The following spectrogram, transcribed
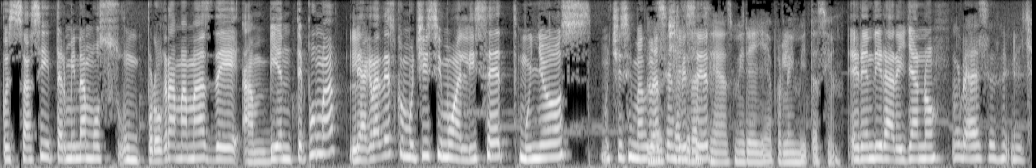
pues así terminamos un programa más de Ambiente Puma. Le agradezco muchísimo a Lisette Muñoz. Muchísimas gracias, Muchas Lisette. gracias, Mireya, por la invitación. Erendira Arellano. Gracias, Mireya.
